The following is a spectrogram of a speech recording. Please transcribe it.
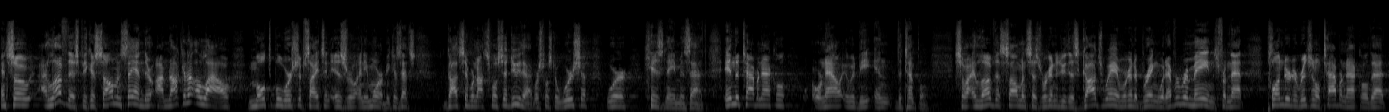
And so I love this because Solomon's saying, I'm not going to allow multiple worship sites in Israel anymore because that's God said we're not supposed to do that. We're supposed to worship where His name is at. In the tabernacle, or now it would be in the temple. So I love that Solomon says we're going to do this God's way and we're going to bring whatever remains from that plundered original tabernacle that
